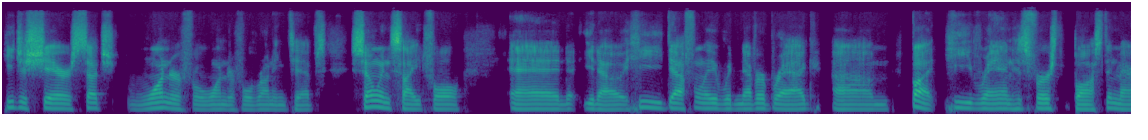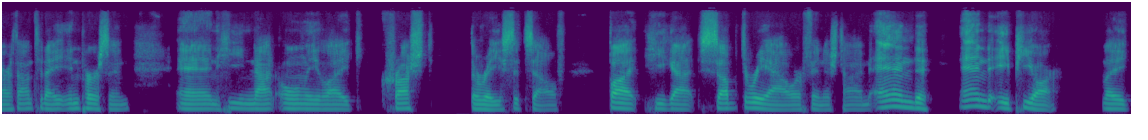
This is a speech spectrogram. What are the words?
he just shares such wonderful, wonderful running tips, so insightful and you know he definitely would never brag um, but he ran his first boston marathon today in person and he not only like crushed the race itself but he got sub three hour finish time and and a pr like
